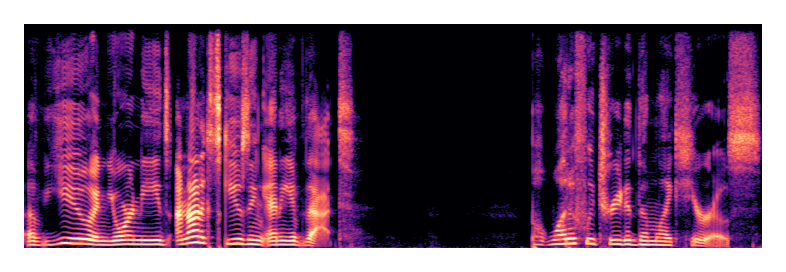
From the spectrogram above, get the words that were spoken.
of you and your needs. I'm not excusing any of that. But what if we treated them like heroes?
